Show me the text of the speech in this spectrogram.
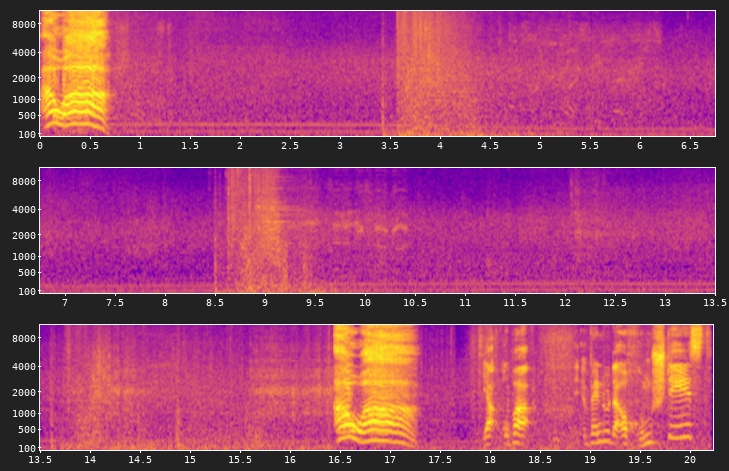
Aua! Aua! Ja, Opa, wenn du da auch rumstehst?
